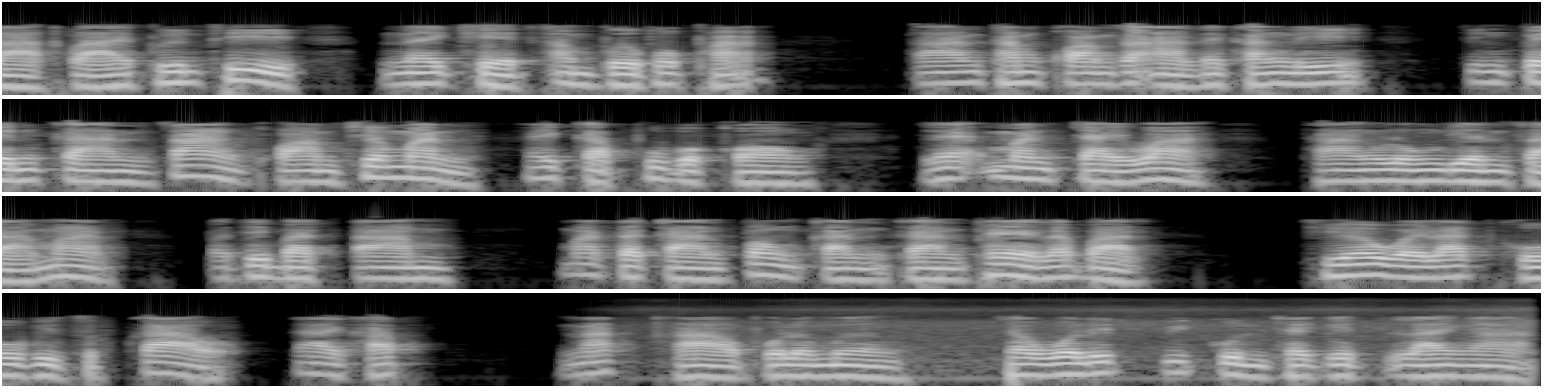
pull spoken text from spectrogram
หลากหลายพื้นที่ในเขตอำเภอพบพระการทำความสะอาดในครั้งนี้ จึงเป็นการสร้างความเชื่อมั่นให้กับผู้ปกครอง และมั่นใจว่าทางโรงเรียนสามารถปฏิบัติตามมาตรการป้องกันการแพร่ระบาดเชื้อไวรัสโควิด -19 ได้ครับ นักข่าวพลเมืองชาวลิตวิกุลชัยกิจรายงาน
